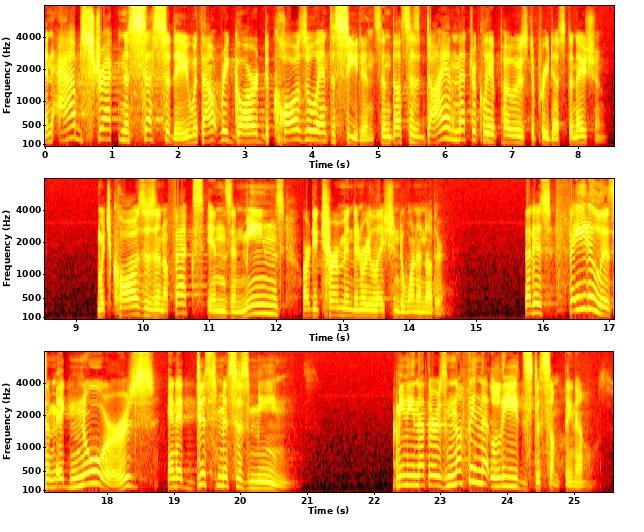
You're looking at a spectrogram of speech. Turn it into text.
an abstract necessity without regard to causal antecedents and thus is diametrically opposed to predestination, which causes and effects, ends and means are determined in relation to one another. That is, fatalism ignores and it dismisses means, meaning that there is nothing that leads to something else.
